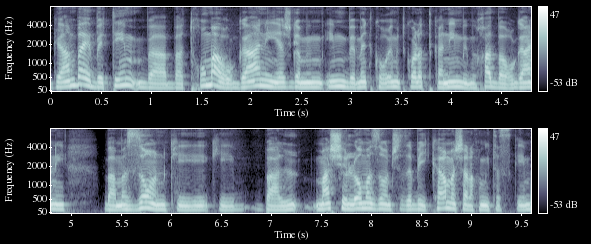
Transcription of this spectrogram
גם בהיבטים, בתחום האורגני, יש גם, אם, אם באמת קוראים את כל התקנים, במיוחד באורגני, במזון, כי, כי ב- מה שלא מזון, שזה בעיקר מה שאנחנו מתעסקים,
